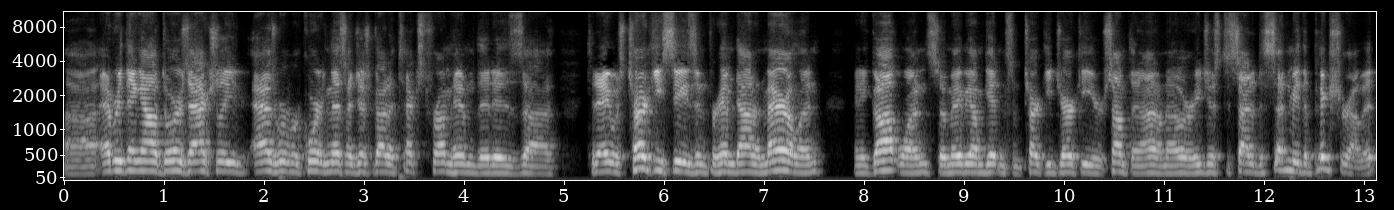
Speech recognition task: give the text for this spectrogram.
uh, everything outdoors actually as we're recording this i just got a text from him that is uh, today was turkey season for him down in maryland and he got one. So maybe I'm getting some turkey jerky or something. I don't know. Or he just decided to send me the picture of it.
